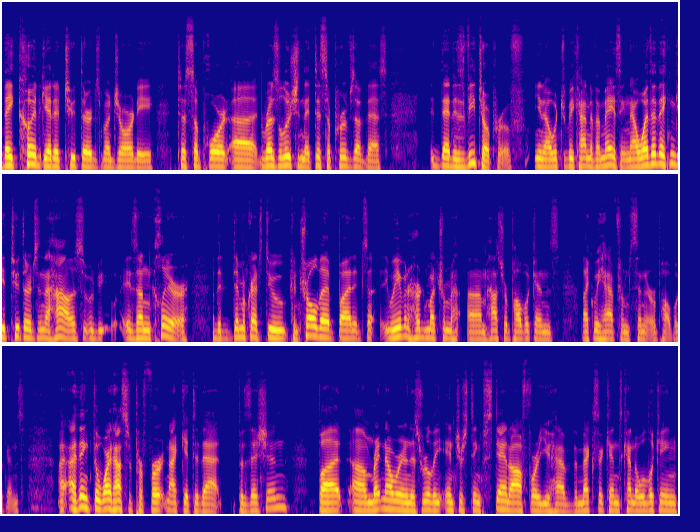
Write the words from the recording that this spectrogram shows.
They could get a two thirds majority to support a resolution that disapproves of this that is veto proof, you know, which would be kind of amazing. Now, whether they can get two thirds in the House would be is unclear. The Democrats do control it, but it's we haven't heard much from um, House Republicans like we have from Senate Republicans. I, I think the White House would prefer not get to that position, but um, right now we're in this really interesting standoff where you have the Mexicans kind of looking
